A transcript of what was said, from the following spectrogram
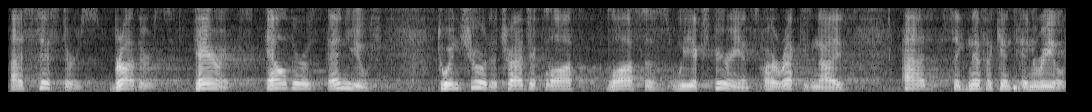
as sisters, brothers, parents, elders, and youth, to ensure the tragic lo losses we experience are recognized as significant and real.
